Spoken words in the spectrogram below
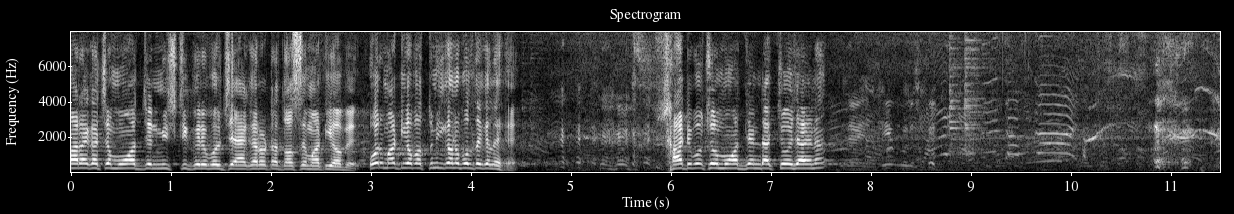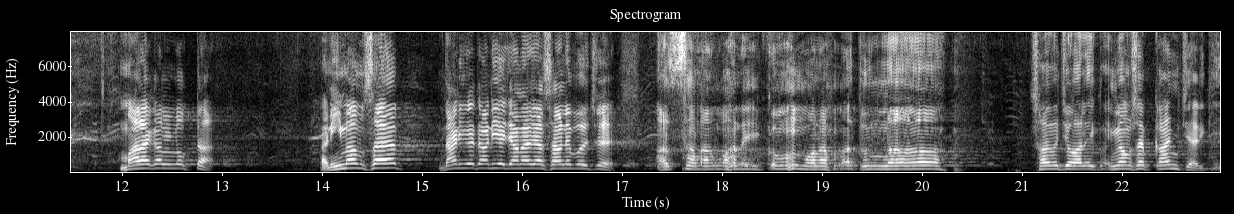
মারা গেছে, মোয়াজ্জেন মিষ্টি করে বলছে, এগারোটা দশে মাটি হবে। ওর মাটি হবে তুমি কেন বলতে গেলে? ষাট বছর মোয়াজ্জেন ডাকছেও যায় না? মারা গেল লোকটা। আর ইমাম সাহেব দাঁড়িয়ে দাঁড়িয়ে জানাজার সামনে বলছে, আসসালাম আলাইকুম রহমতুল্লাহ সবাই বলছে ওয়ালাইকুম ইমাম সাহেব কাঁদছে আর কি।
